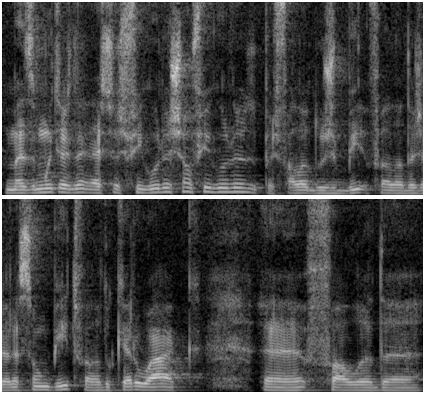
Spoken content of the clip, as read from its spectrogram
mas muitas destas figuras são figuras, depois fala, dos, fala da geração Beat, fala do Kerouac, uh, fala, da,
